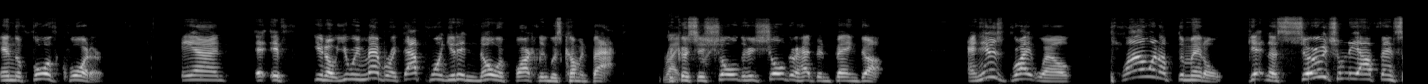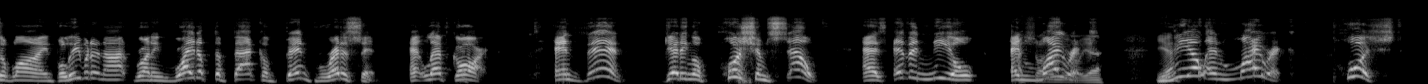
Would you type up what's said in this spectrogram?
in the fourth quarter. And if you know, you remember at that point you didn't know if Barkley was coming back right. because his shoulder his shoulder had been banged up. And here's Brightwell plowing up the middle, getting a surge from the offensive line, believe it or not, running right up the back of Ben Bredeson at left guard. And then getting a push himself as Evan Neal and Myarick. Neal, yeah. yeah. Neal and Myarick pushed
